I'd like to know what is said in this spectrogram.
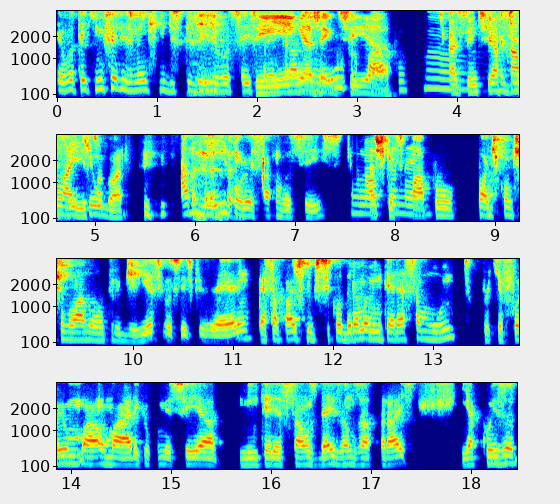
eu vou ter que, infelizmente, me despedir de vocês Sim, entrar a gente ia. papo. Hum. A gente ia falar isso agora. Amei conversar com vocês. Nossa, Acho que esse papo pode continuar no outro dia, se vocês quiserem. Essa parte do psicodrama me interessa muito, porque foi uma, uma área que eu comecei a me interessar uns 10 anos atrás, e a coisa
